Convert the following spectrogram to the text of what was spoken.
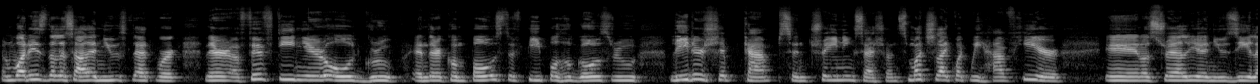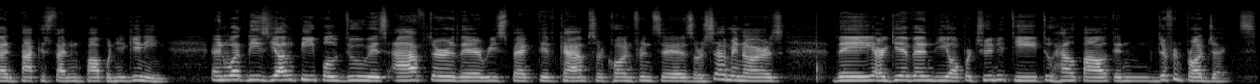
And what is the Lasallian Youth Network? They're a 15 year old group, and they're composed of people who go through leadership camps and training sessions, much like what we have here in Australia, New Zealand, Pakistan, and Papua New Guinea. And what these young people do is after their respective camps or conferences or seminars, they are given the opportunity to help out in different projects.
